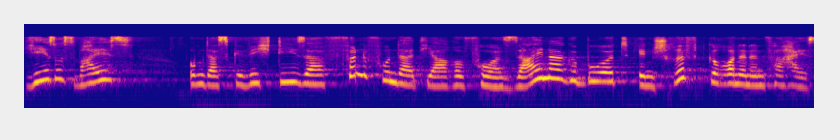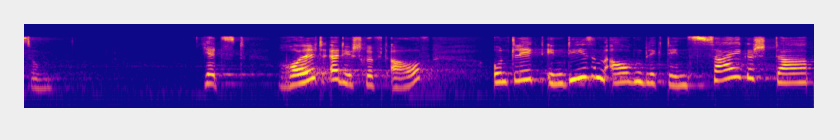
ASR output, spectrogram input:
Jesus weiß, um das Gewicht dieser 500 Jahre vor seiner Geburt in Schrift geronnenen Verheißung. Jetzt rollt er die Schrift auf und legt in diesem Augenblick den Zeigestab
